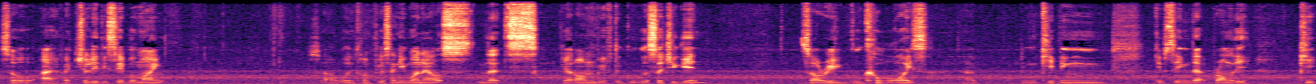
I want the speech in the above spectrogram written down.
So I have actually disabled mine. So I won't confuse anyone else. Let's get on with the Google search again. Sorry Google voice. I've keeping keep saying that wrongly. Keep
